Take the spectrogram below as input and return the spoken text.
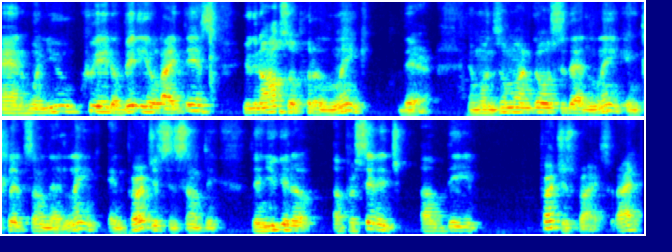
And when you create a video like this, you can also put a link there. And when someone goes to that link and clicks on that link and purchases something, then you get a, a percentage of the purchase price, right?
